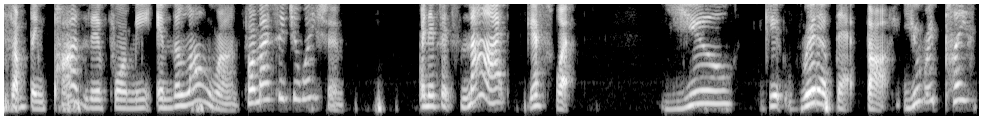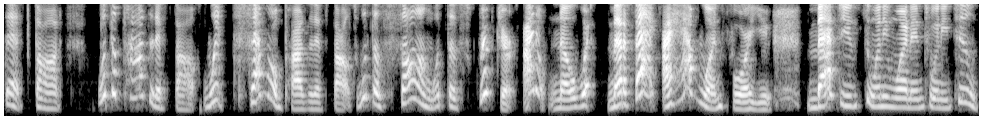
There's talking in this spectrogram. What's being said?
something positive for me in the long run for my situation? And if it's not, guess what? You get rid of that thought. You replace that thought with a positive thought, with several positive thoughts, with a song, with a scripture. I don't know what, matter of fact, I have one for you Matthews 21 and 22.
